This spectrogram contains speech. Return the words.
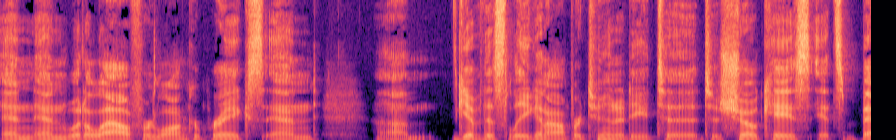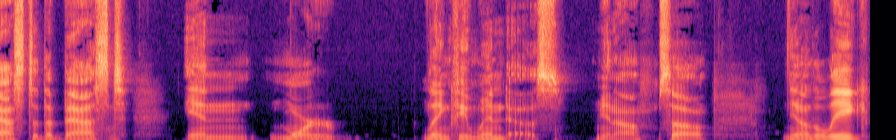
and, and would allow for longer breaks and um, give this league an opportunity to, to showcase its best of the best in more lengthy windows, you know. So, you know, the league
